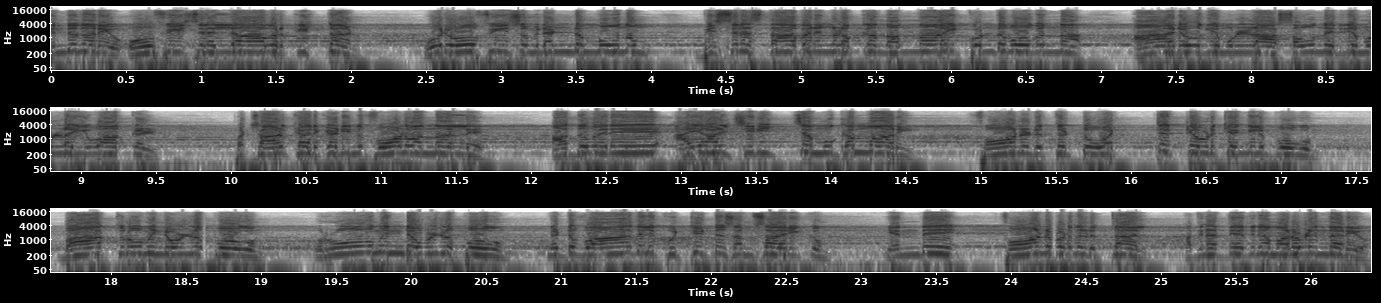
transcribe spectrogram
എന്തെന്നറിയോ? ഓഫീസിൽ എല്ലാവർക്കും ഇഷ്ടാണ്. ഒരു ഓഫീസും രണ്ടും മൂന്നും ബിസിനസ് സ്ഥാപനങ്ങളൊക്കെ നന്നായി കൊണ്ടുപോകുന്ന ആരോഗ്യമുള്ള സൗന്ദര്യമുള്ള യുവാക്കൾ. പക്ഷെ ആൾക്കാർക്ക് അടിയിൽ ഫോൺ വന്നാലേ അതുവരെ അയാൾ ചിരിച്ച മുഖം മാറി. ഫോൺ എടുത്തിട്ട് ഒറ്റയ്ക്ക് എവിടേക്കെങ്കിലും പോകും. ബാത്റൂമിന്റെ ഉള്ളിൽ പോകും. റൂമിന്റെ ഉള്ളിൽ പോകും. എന്നിട്ട് വാതിൽ കുറ്റിട്ട് സംസാരിക്കും. എന്തേ? ഫോൺ ഇവിടുന്ന് എടുത്താൽ അതിന് അദ്ദേഹത്തിന് മറുപടി എന്താ അറിയോ?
